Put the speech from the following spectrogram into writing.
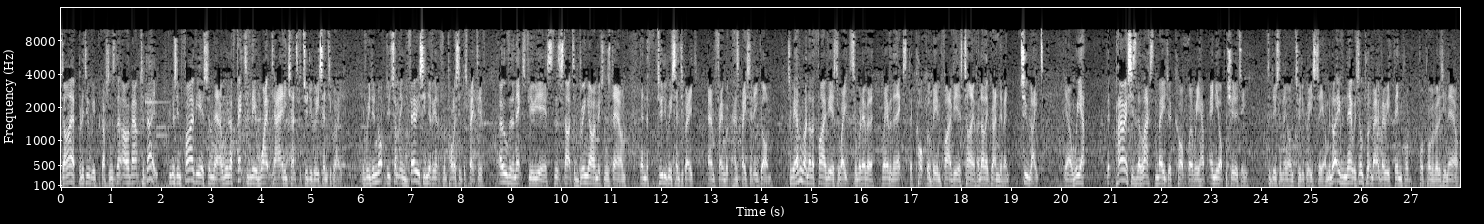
dire political repercussions that are about today. Because in five years from now, we'll effectively have wiped out any chance for two degrees centigrade. If we do not do something very significant from a policy perspective over the next few years that start to bring our emissions down, then the two degrees centigrade um, framework has basically gone. So we haven't got another five years to wait to whatever, whatever the next, the COP will be in five years' time for another grand event. Too late. You know, we, ha- Paris is the last major COP where we have any opportunity to do something on two degrees C. And we're not even there, we're still talking about a very thin pro- probability now.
